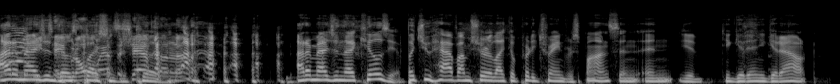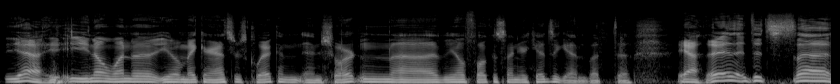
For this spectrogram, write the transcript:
I'd imagine Tape those it all the way up questions the would shaft. kill I'd imagine that kills you. But you have, I'm sure, like a pretty trained response, and and you you get in, you get out. Yeah, you, know when to you know make your answers quick and, and short, and uh, you know focus on your kids again. But uh, yeah, it- it's uh,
